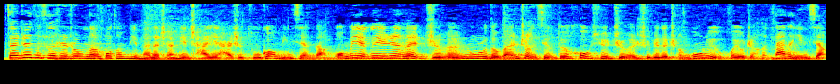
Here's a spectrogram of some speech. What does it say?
在这次测试中呢，不同品牌的产品差异还是足够明显的。我们也可以认为，指纹录入的完整性对后续指纹识别的成功率会有着很大的影响。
